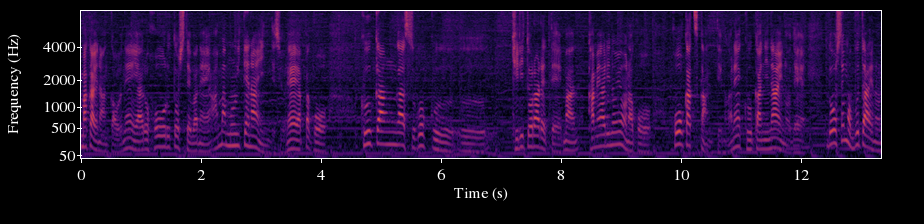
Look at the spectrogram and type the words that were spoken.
魔界なんかをねやるホールとしてはねあんま向いてないんですよね。やっぱこう空間がすごく切り取られて、まあ、亀有のようなこう包括感っていうのがね空間にないのでどうしても舞台の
